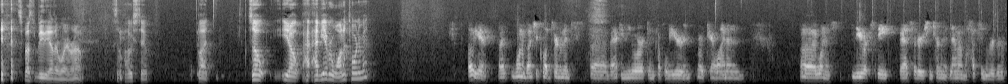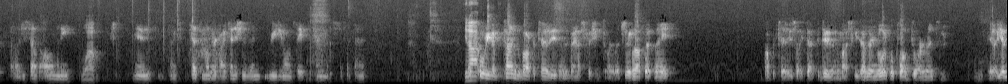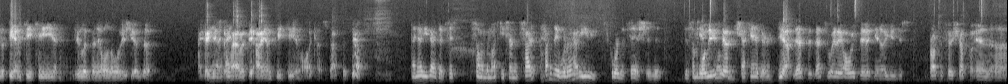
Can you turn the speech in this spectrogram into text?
It's supposed to be the other way around. Supposed to, but so you know, ha- have you ever won a tournament? Oh yeah, I won a bunch of club tournaments uh, back in New York and a couple here in North Carolina, and uh, I won a New York State Bass Federation tournament down on the Hudson River, uh, just south of Albany, Wow. and I've had some other high finishes in regional and state tournaments, stuff like that. You know, That's I- cool. You have tons of opportunities in the bass fishing tournaments. There's not that many opportunities opportunities like that to do in the muskies, other than the local club tournaments. And, you know, you have the PMTT, and you live in Illinois, you have the, I think Yeah, they still I- have it, the IMTT and all that kind of stuff. But yeah, I know you guys have fit some of the muskie tournaments. How, how do they work? How do you score the fish? Is it does somebody Well, have to check it or? yeah, that's that's the way they always did it. You know, you just brought the fish up and uh,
